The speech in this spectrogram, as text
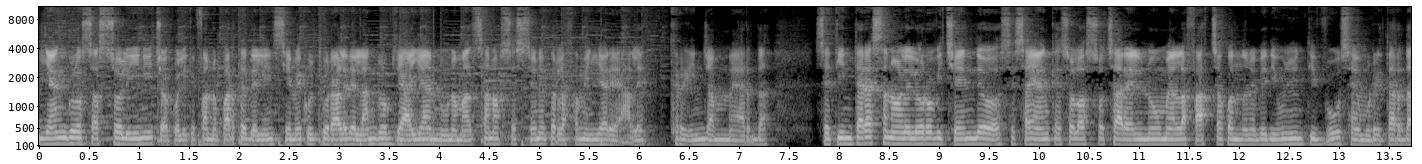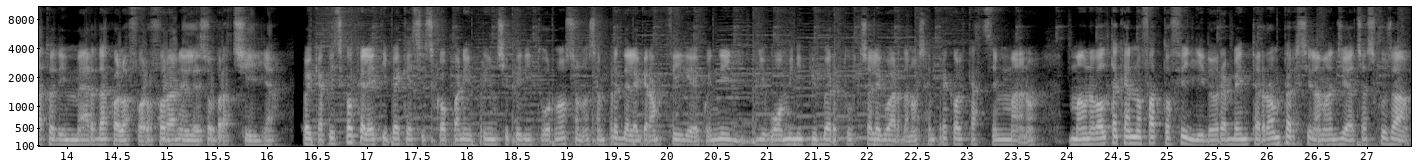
Gli anglo-sassolini, cioè quelli che fanno parte dell'insieme culturale dell'anglo-ghiaia, hanno una malsana ossessione per la famiglia reale. Cringe a merda. Se ti interessano le loro vicende o se sai anche solo associare il nome alla faccia quando ne vedi uno in tv, sei un ritardato di merda con la forfora nelle sopracciglia. Poi capisco che le tipe che si scopano i principi di turno sono sempre delle gran fighe, quindi gli uomini più bertucce le guardano sempre col cazzo in mano. Ma una volta che hanno fatto figli dovrebbe interrompersi la magia, cioè scusa,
